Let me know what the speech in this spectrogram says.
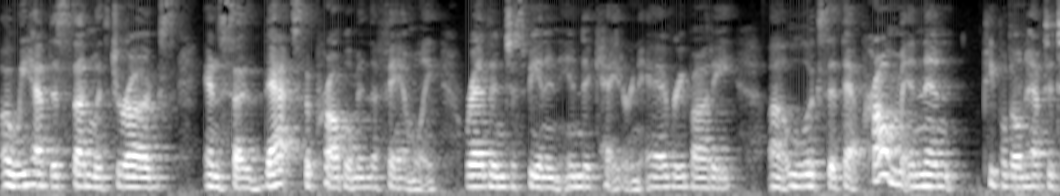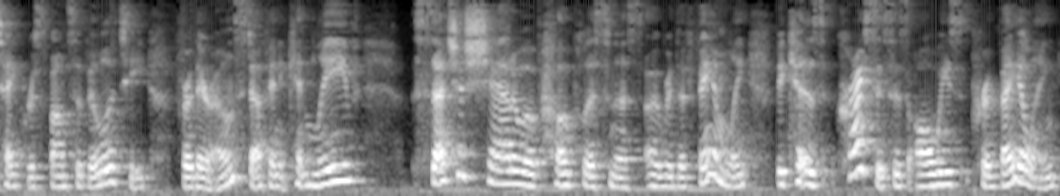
Oh, we have this son with drugs, and so that's the problem in the family, rather than just being an indicator, and everybody uh, looks at that problem and then people don't have to take responsibility for their own stuff and it can leave such a shadow of hopelessness over the family because crisis is always prevailing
